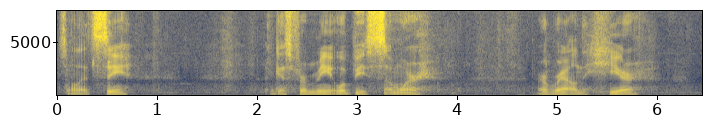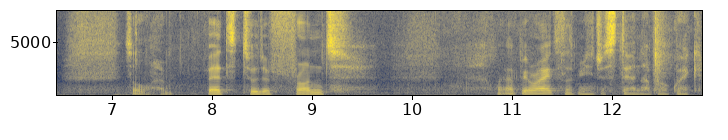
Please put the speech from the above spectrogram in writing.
So let's see. I guess for me it would be somewhere around here. So a bit to the front. Would that be right? Let me just stand up real quick.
